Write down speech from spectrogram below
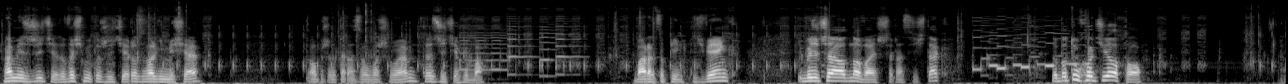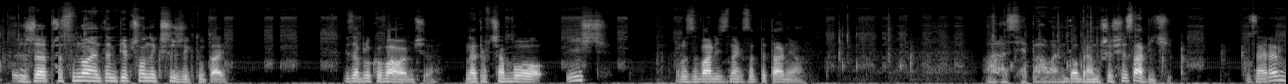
Tam jest życie, to weźmy to życie, rozwalimy się. Dobrze, teraz zauważyłem. To jest życie chyba. Bardzo piękny dźwięk. I będzie trzeba od nowa jeszcze raz iść, tak? No bo tu chodzi o to, że przesunąłem ten pieprzony krzyżyk tutaj. I zablokowałem się. Najpierw trzeba było iść, rozwalić znak zapytania. Ale zjebałem. Dobra, muszę się zabić. Zerem?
